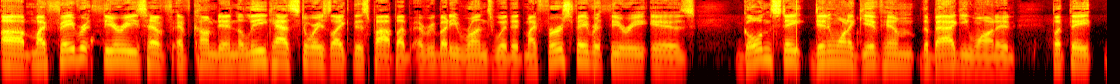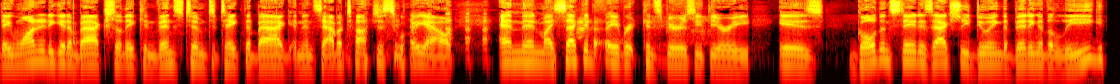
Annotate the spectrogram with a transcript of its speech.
Uh, my favorite theories have, have come in. The league has stories like this pop up. Everybody runs with it. My first favorite theory is Golden State didn't want to give him the bag he wanted, but they, they wanted to get him back, so they convinced him to take the bag and then sabotage his way out. and then my second favorite conspiracy theory is Golden State is actually doing the bidding of the league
